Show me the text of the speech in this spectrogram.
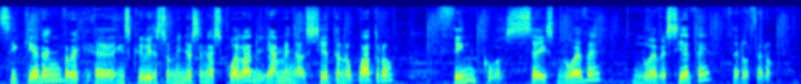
Si quieren eh, inscribir a sus niños en la escuela, llamen al 714 569 9700.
